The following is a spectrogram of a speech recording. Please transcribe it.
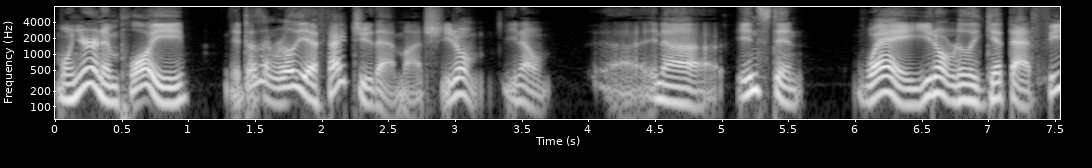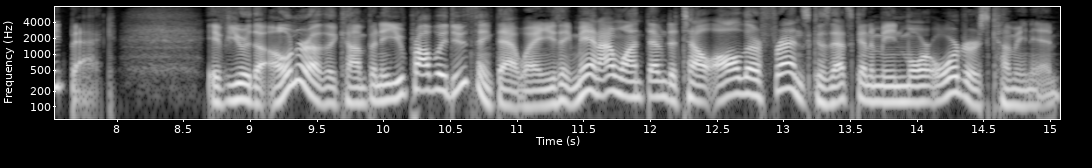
when you're an employee, it doesn't really affect you that much. You don't, you know, uh, in a instant way, you don't really get that feedback. If you're the owner of the company, you probably do think that way. And you think, man, I want them to tell all their friends because that's going to mean more orders coming in.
